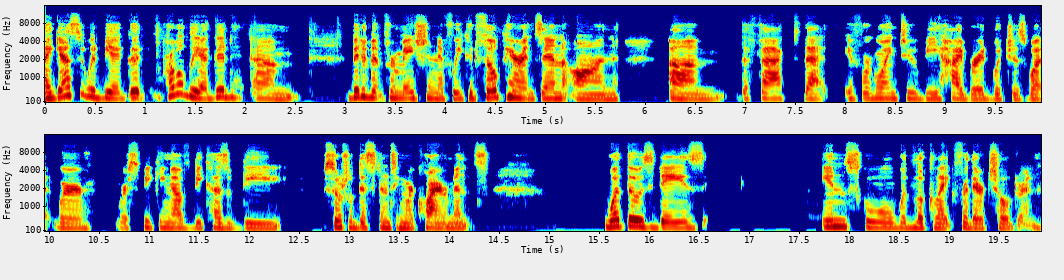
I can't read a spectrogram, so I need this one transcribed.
I guess it would be a good, probably a good um, bit of information if we could fill parents in on um, the fact that if we're going to be hybrid, which is what we're we're speaking of because of the social distancing requirements, what those days in school would look like for their children.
